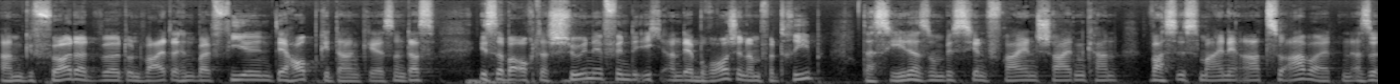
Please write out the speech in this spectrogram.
ähm, gefördert wird und weiterhin bei vielen der Hauptgedanke ist. Und das ist aber auch das Schöne, finde ich, an der Branche und am Vertrieb, dass jeder so ein bisschen frei entscheiden kann, was ist meine Art zu arbeiten. Also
